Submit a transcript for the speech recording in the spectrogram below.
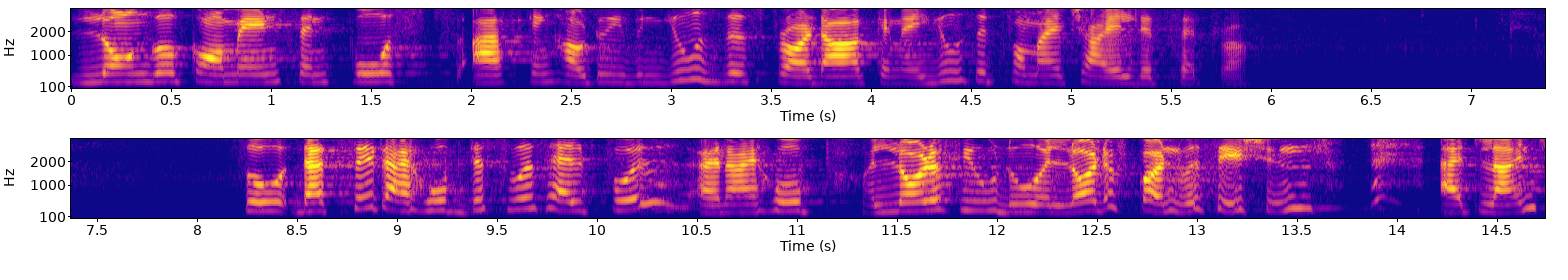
longer comments and posts asking how to even use this product, and I use it for my child, etc. So that's it. I hope this was helpful, and I hope a lot of you do a lot of conversations at lunch.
